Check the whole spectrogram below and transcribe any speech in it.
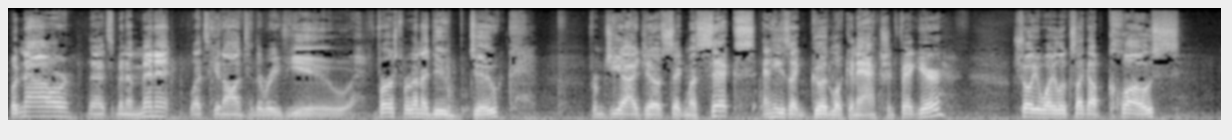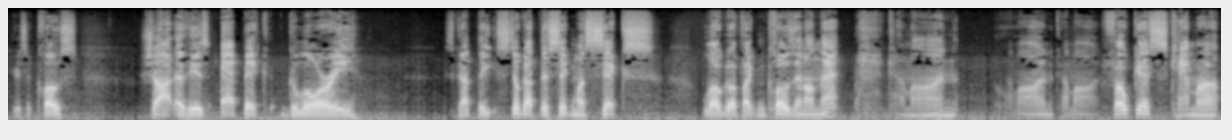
But now that it's been a minute, let's get on to the review. First, we're going to do Duke from G.I. Joe Sigma 6, and he's a good looking action figure. Show you what he looks like up close. Here's a close shot of his epic glory. He's got the still got the Sigma 6 logo if I can close in on that. Come on. Come on, come on. Focus, camera,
